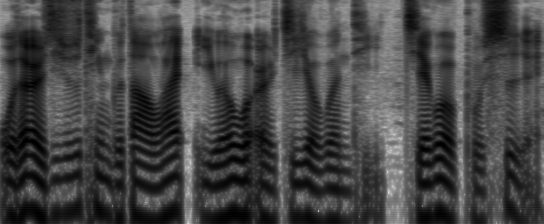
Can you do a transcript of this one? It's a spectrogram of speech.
我的耳机就是听不到，我还以为我耳机有问题，结果不是诶、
